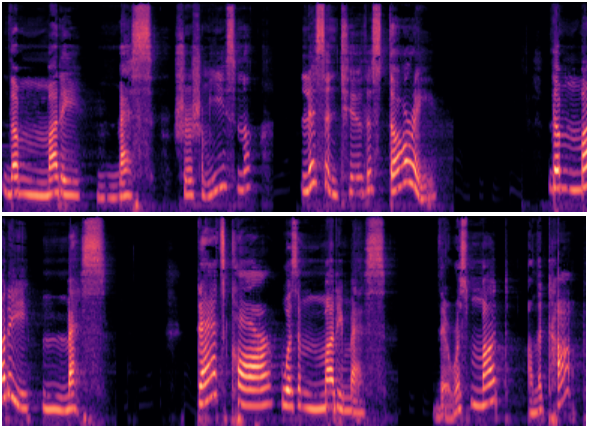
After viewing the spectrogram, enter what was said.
The muddy mess 是什么意思呢？Listen to the story. The muddy mess. Dad's car was a muddy mess. There was mud on the top.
